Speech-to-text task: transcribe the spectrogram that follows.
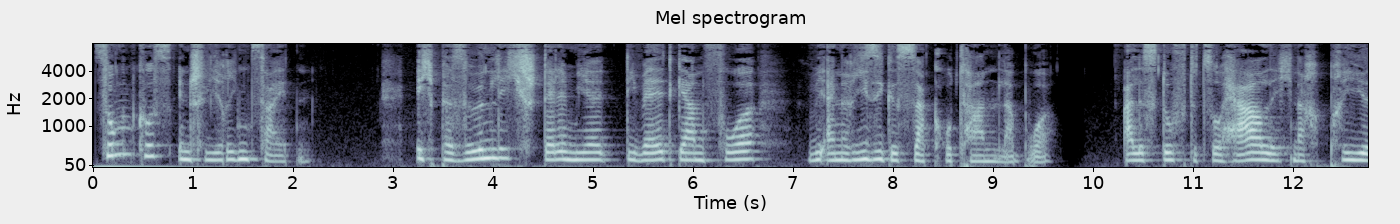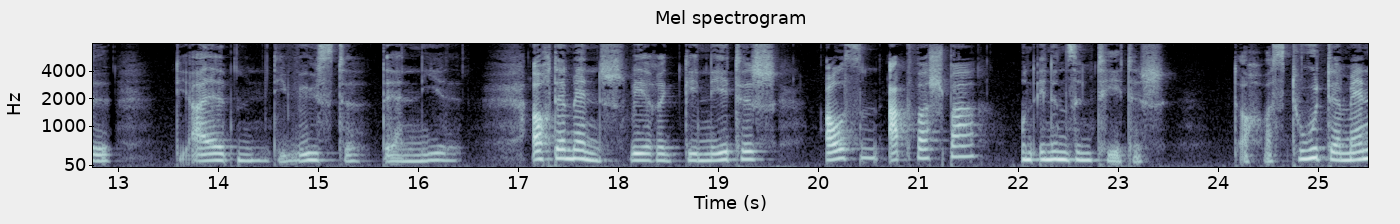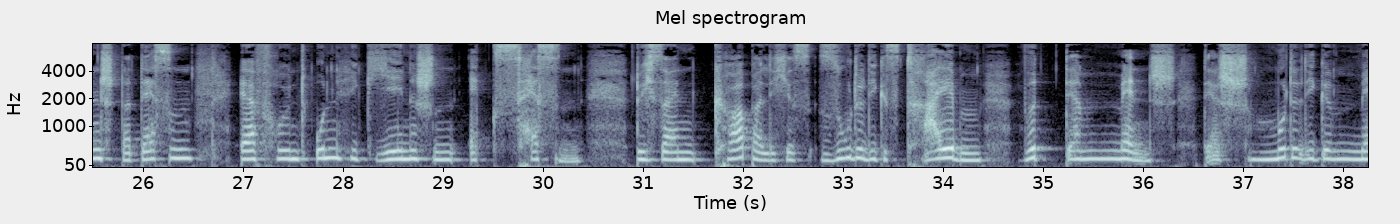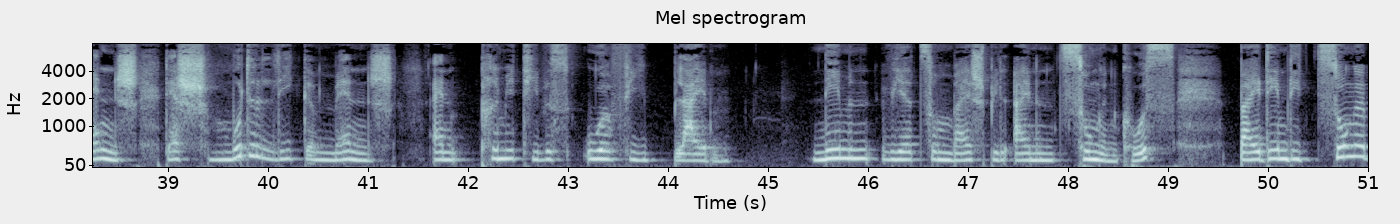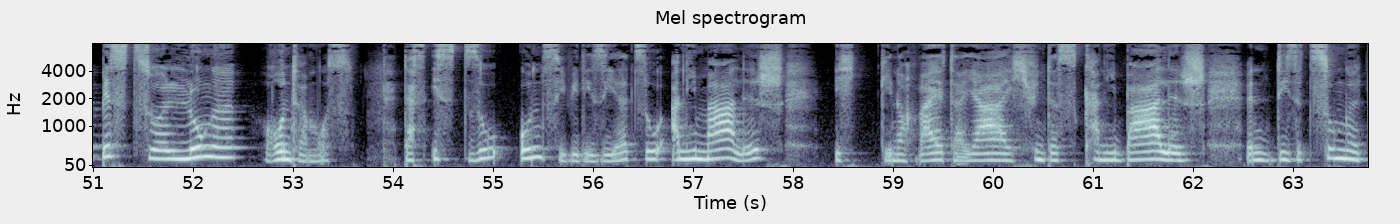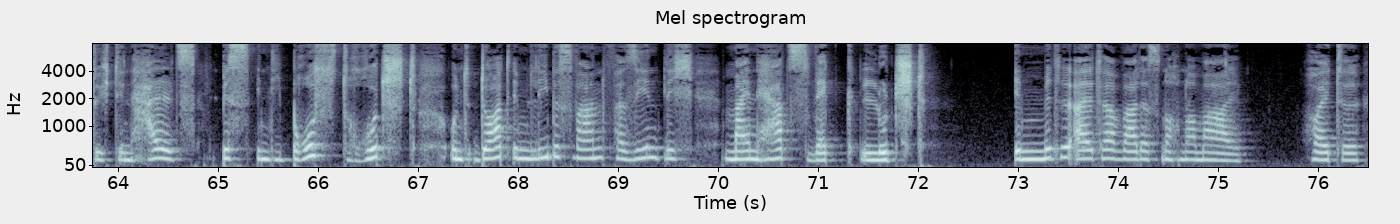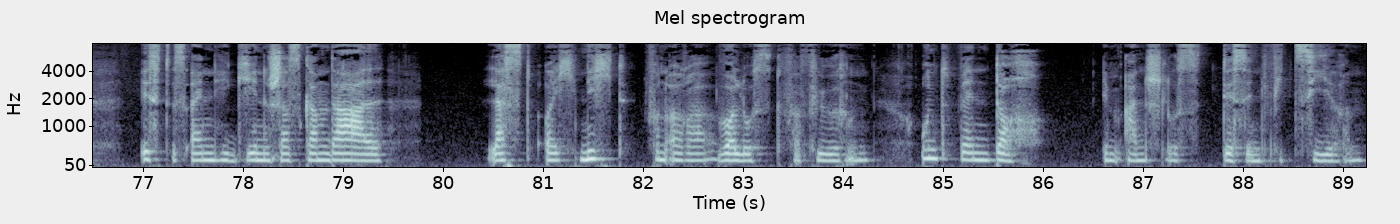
Zungenkuss in schwierigen Zeiten. Ich persönlich stelle mir die Welt gern vor wie ein riesiges Sakrotanlabor. Alles duftet so herrlich nach Priel, die Alpen, die Wüste, der Nil. Auch der Mensch wäre genetisch außen abwaschbar und innen synthetisch. Doch was tut der Mensch stattdessen? Er frönt unhygienischen Exzessen. Durch sein körperliches, sudeliges Treiben wird der Mensch, der schmuddelige Mensch, der schmuddelige Mensch, ein primitives Urvieh bleiben. Nehmen wir zum Beispiel einen Zungenkuss, bei dem die Zunge bis zur Lunge runter muss. Das ist so unzivilisiert, so animalisch. Ich gehe noch weiter, ja, ich finde das kannibalisch, wenn diese Zunge durch den Hals bis in die Brust rutscht und dort im Liebeswahn versehentlich mein Herz weglutscht. Im Mittelalter war das noch normal. Heute ist es ein hygienischer Skandal. Lasst euch nicht von eurer Wollust verführen und wenn doch im Anschluss desinfizieren.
